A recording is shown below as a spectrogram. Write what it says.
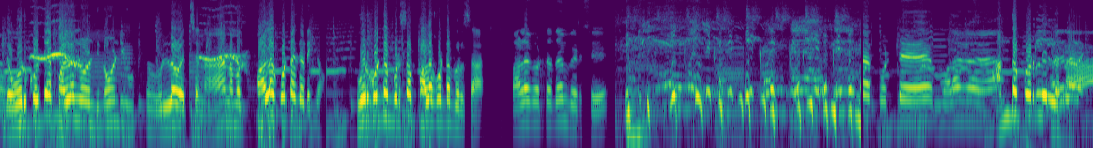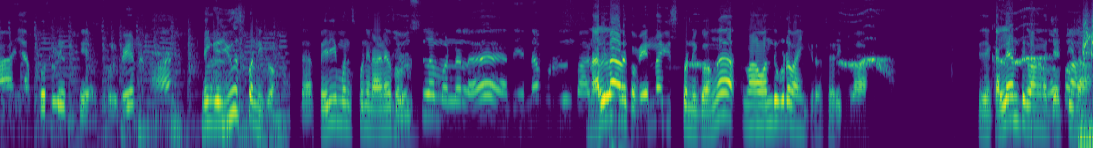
இந்த ஒரு கொட்டை பல நோண்டி நோண்டி உள்ள வச்சனா நமக்கு பல கொட்டை கிடைக்கும். ஒரு கொட்டை பெருசா பல கொட்டை பெருசா? பல கொட்டை தான் பெருசு. கொட்டை மிளகா. அந்த பொருள் இல்லைன்னா என் பொருள் இருக்கு. உங்களுக்கு வேணும்னா நீங்க யூஸ் பண்ணிக்கோங்க. இந்த பெரிய மனசு பண்ணி நானே சொல்றேன். பண்ணல. அது என்ன பாக்க நல்லா இருக்கும். வேணா யூஸ் பண்ணிக்கோங்க. நான் வந்து கூட வாங்கிக்கிறேன். சரிங்களா? இது கல்யாணத்துக்கு வாங்கின ஜட்டி தான்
